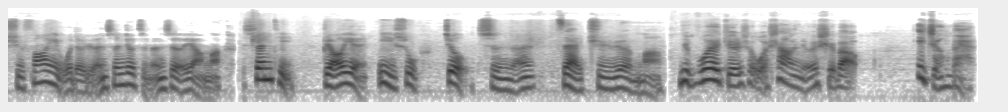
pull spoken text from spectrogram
许芳宜我的人生就只能这样吗？身体表演艺术就只能在剧院吗？你不会觉得说我上了《纽约时报》一整版，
